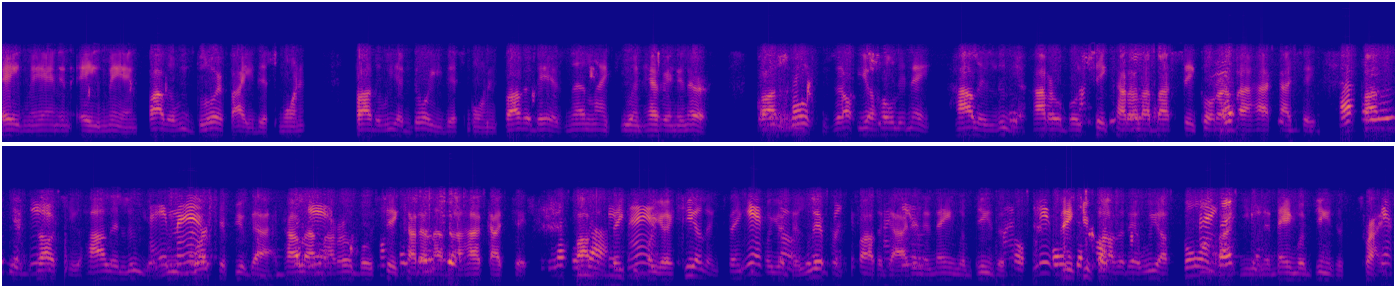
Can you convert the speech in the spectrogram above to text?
Amen and amen. Father, we glorify you this morning. Father, we adore you this morning. Father, there is none like you in heaven and earth. Father, we exalt your holy name. Hallelujah. Father, we exalt you. Hallelujah. Amen. We worship you, God. Father, thank you for your healing. Thank you for your deliverance, Father God, in the name of Jesus. Thank you, Father, that we are formed by you in the name of Jesus Christ.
